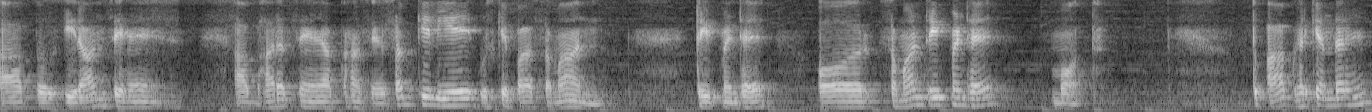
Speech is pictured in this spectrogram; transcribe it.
आप ईरान से हैं आप भारत से हैं, आप कहाँ से हैं? सबके लिए उसके पास समान ट्रीटमेंट है और समान ट्रीटमेंट है मौत। तो आप घर के अंदर हैं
